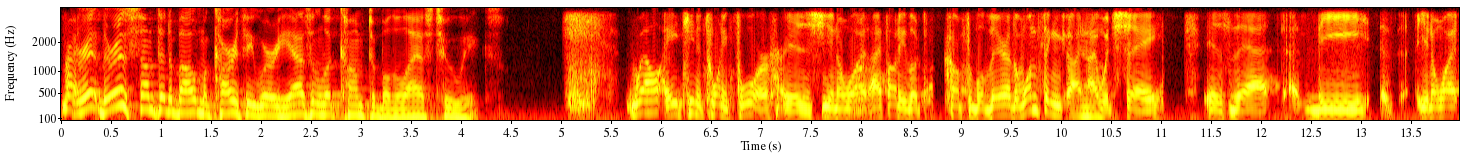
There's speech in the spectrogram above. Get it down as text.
Right. there is, there is something about McCarthy where he hasn't looked comfortable the last two weeks. Well, 18 to 24 is, you know what? I thought he looked comfortable there. The one thing I, I would say is that the, you know what?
